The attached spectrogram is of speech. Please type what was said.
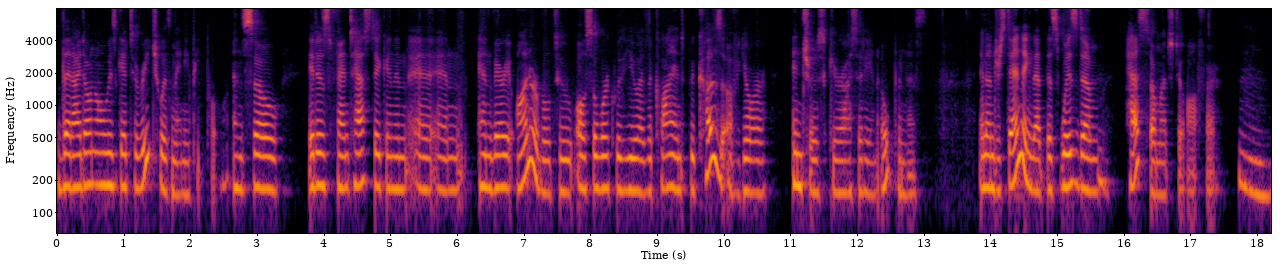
that I don't always get to reach with many people. And so, it is fantastic and, and, and very honorable to also work with you as a client because of your interest, curiosity, and openness, and understanding that this wisdom mm. has so much to offer. Mm.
